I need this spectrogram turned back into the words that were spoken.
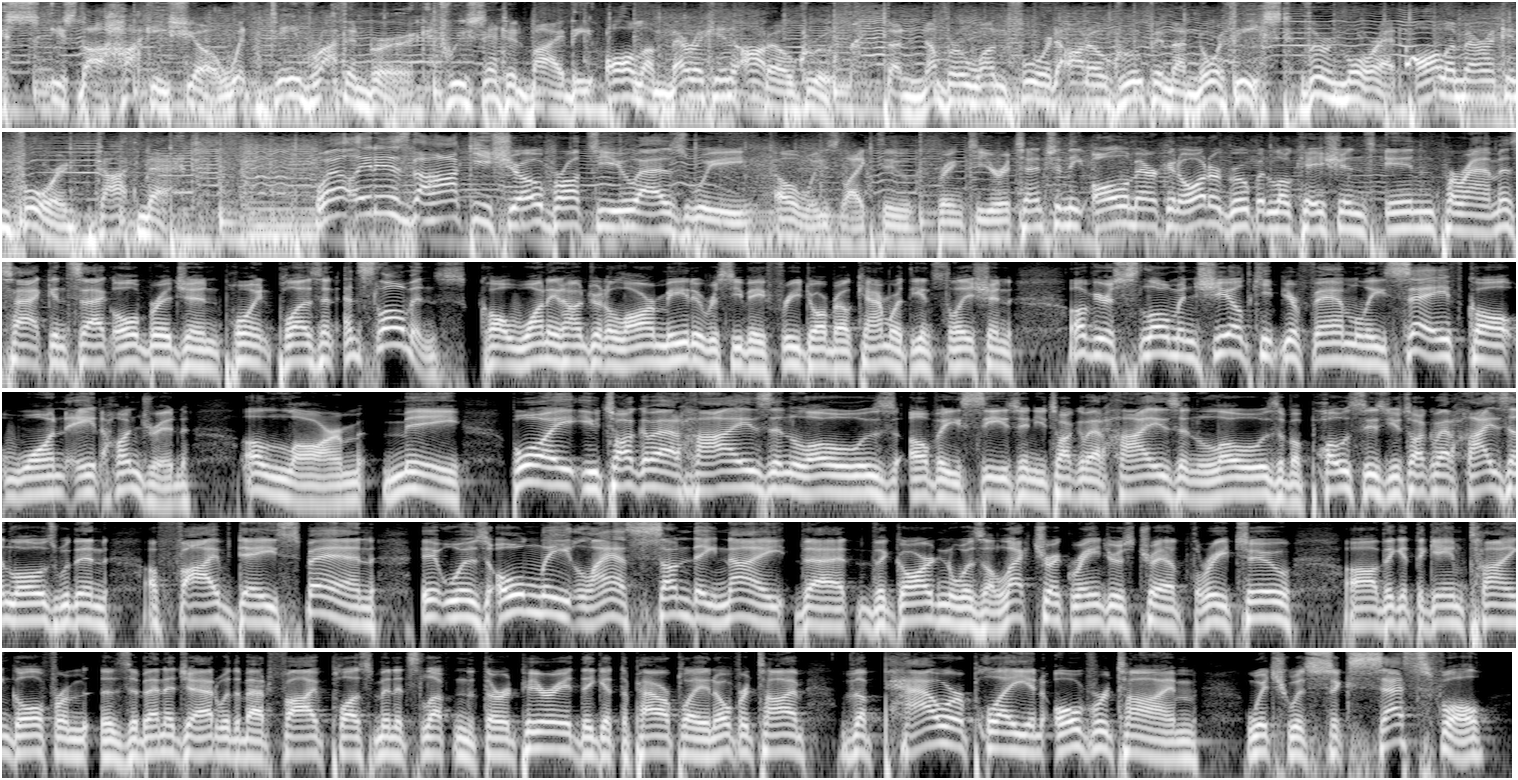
This is the Hockey Show with Dave Rothenberg, presented by the All American Auto Group, the number one Ford auto group in the Northeast. Learn more at allamericanford.net. Well, it is the Hockey Show brought to you as we always like to bring to your attention the All American Auto Group at locations in Paramus, Hackensack, Old Bridge, and Point Pleasant, and Slomin's. Call 1 800 Alarm Me to receive a free doorbell camera with the installation of your Sloman Shield. Keep your family safe. Call 1 800 Alarm Me boy, you talk about highs and lows of a season. You talk about highs and lows of a postseason. You talk about highs and lows within a five day span. It was only last Sunday night that the Garden was electric. Rangers trailed 3 2. Uh, they get the game tying goal from Zibanejad with about five plus minutes left in the third period. They get the power play in overtime. The power play in overtime, which was successful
